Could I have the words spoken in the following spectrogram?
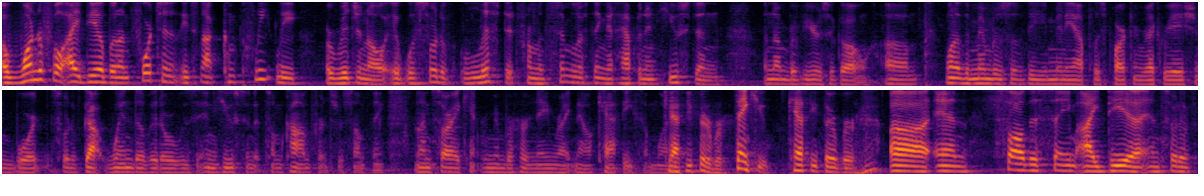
a wonderful idea, but unfortunately, it's not completely original. It was sort of lifted from a similar thing that happened in Houston a number of years ago. Um, one of the members of the Minneapolis Park and Recreation Board sort of got wind of it or was in Houston at some conference or something. And I'm sorry, I can't remember her name right now. Kathy, someone. Kathy Thurber. Thank you, Kathy Thurber, uh, and saw this same idea and sort of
